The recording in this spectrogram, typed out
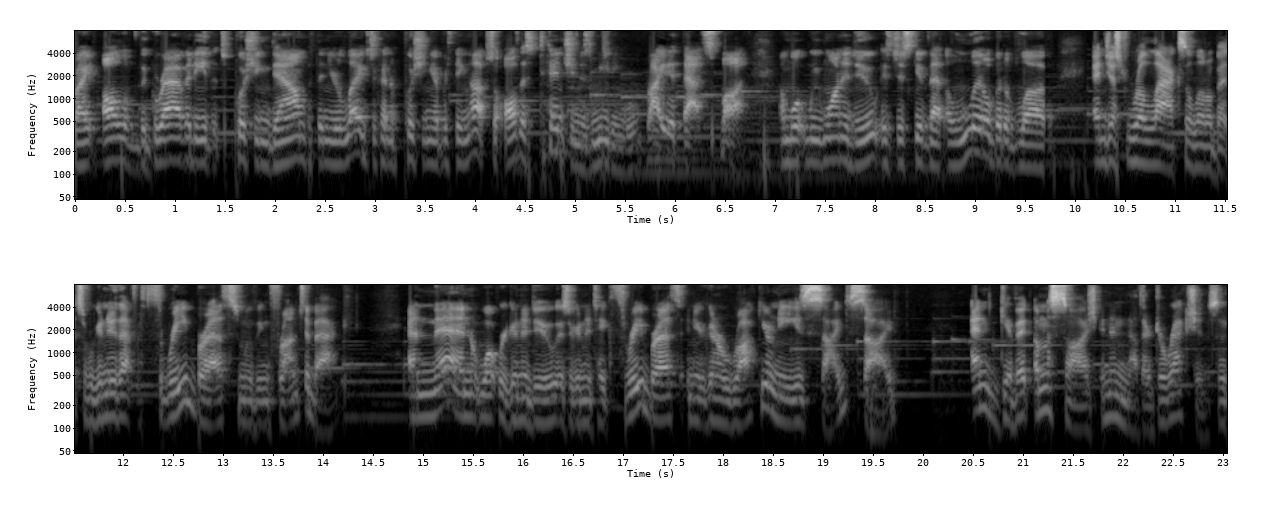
right? All of the gravity that's pushing down, but then your legs are kind of pushing everything up. So all this tension is meeting right at that spot. And what we wanna do is just give that a little bit of love and just relax a little bit. So we're gonna do that for three breaths, moving front to back. And then what we're gonna do is you're gonna take three breaths and you're gonna rock your knees side to side and give it a massage in another direction. So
